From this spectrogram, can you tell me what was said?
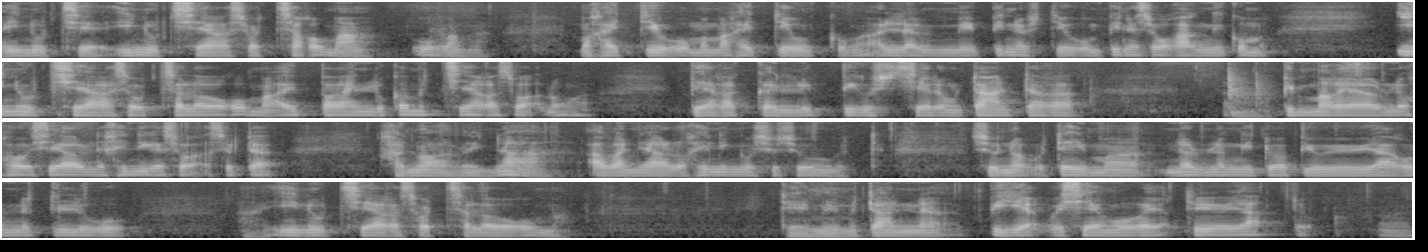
inutse inutse aswatsaro ma uvanga mahaitiu ma mahaitiu пиммариаарнерхаусиаарне хинигасуарсута хануааринаа аваниаарло хинингуссусуунгут суно утейма налулангитуа пиуяаруннаттиллугу инуутсиарасуатсалаорума теме матанна пия усиангуриартуйуяарту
